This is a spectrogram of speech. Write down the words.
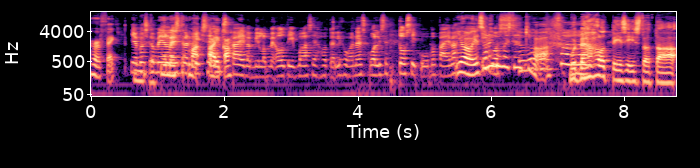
perfect. Ja koska Mun meillä oli esimerkiksi se ma- yksi aika. päivä, milloin me oltiin vaan siellä hotellihuoneessa, kun oli se tosi kuuma päivä. Joo, ja se It oli mun mielestä ihan kivaa. Mutta mehän haluttiin siis tota, äh,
